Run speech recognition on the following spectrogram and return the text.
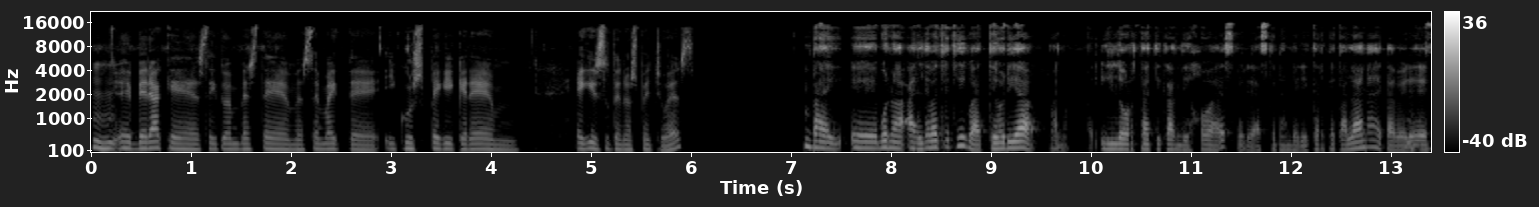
E, berak ez dituen beste zenbait ikuspegik ere egin zuten ospetsu, ez? Bai, e, bueno, alde batetik, ba, teoria, bueno, ba, hildo hortatik handi joa, ez, bere azkenan bere ikerketa lana, eta bere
